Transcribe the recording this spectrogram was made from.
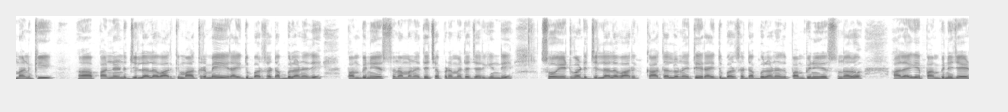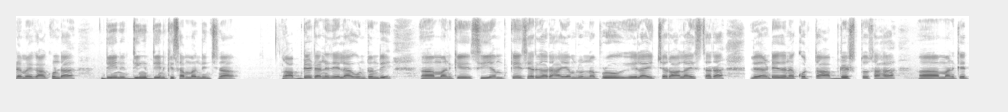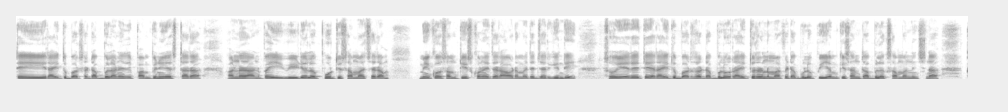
మనకి పన్నెండు జిల్లాల వారికి మాత్రమే ఈ రైతు భరోసా డబ్బులు అనేది పంపిణీ చేస్తున్నామని అయితే చెప్పడం అయితే జరిగింది. సో ఎటువంటి జిల్లాల వారి ఖాతాల్లోనైతే రైతు భరోసా డబ్బులు అనేది పంపిణీ చేస్తున్నారు? అలాగే పంపిణీ చేయడమే కాకుండా దీని దీనికి సంబంధించిన అప్డేట్ అనేది ఎలా ఉంటుంది మనకి సీఎం కేసీఆర్ గారు హయాంలో ఉన్నప్పుడు ఎలా ఇచ్చారో అలా ఇస్తారా? లేదంటే ఏదైనా కొత్త అప్డేట్స్తో సహా మనకైతే ఈ రైతు భరోసా డబ్బులు అనేది పంపిణీ చేస్తారా? అన్న దానిపై ఈ వీడియోలో పూర్తి సమాచారం మీకోసం తీసుకొని అయితే రావడం అయితే జరిగింది. సో ఏదైతే రైతు భరోసా డబ్బులు రైతు రుణమాఫీ డబ్బులు పీఎం కిసాన్ డబ్బులకు సంబంధించిన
